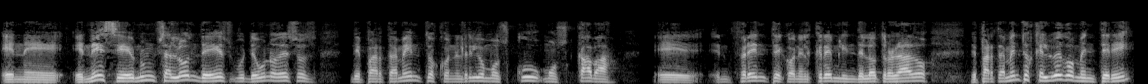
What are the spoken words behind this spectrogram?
en, eh, en ese, en un salón de, de uno de esos departamentos con el río Moscú, Moscava, eh, enfrente con el Kremlin del otro lado, departamentos que luego me enteré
